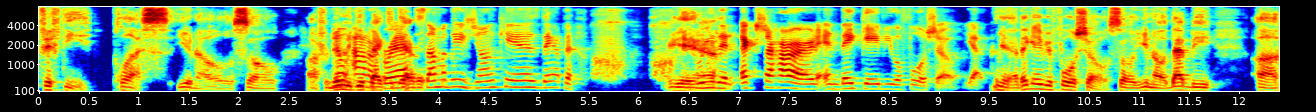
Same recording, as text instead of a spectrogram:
50 plus you know so uh, for No them to get back breath. together Some of these young kids, they have to Yeah. breathe in extra hard, and they gave you a full show. Yep. Yeah, they gave you a full show. So, you know, that'd be uh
